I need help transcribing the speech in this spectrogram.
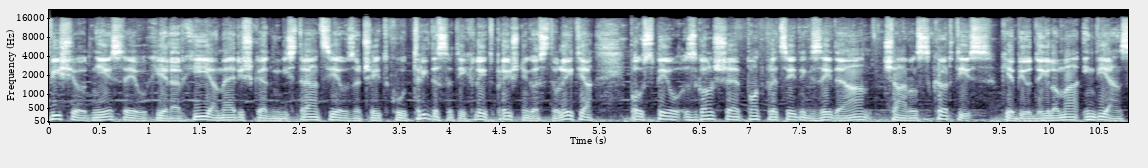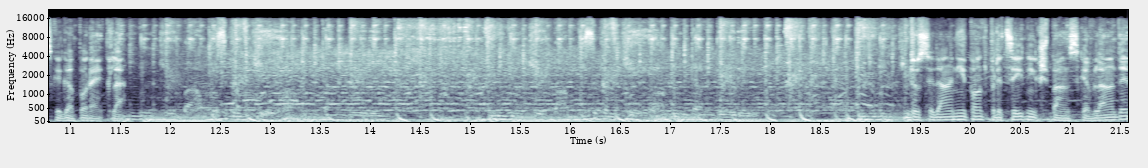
Više od nje se je v hierarhiji ameriške administracije v začetku 30 let prejšnjega stoletja povzpel zgolj še podpredsednik ZDA Charles Curtis, ki je bil deloma indijanskega porekla. Dosedanji podpredsednik španske vlade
